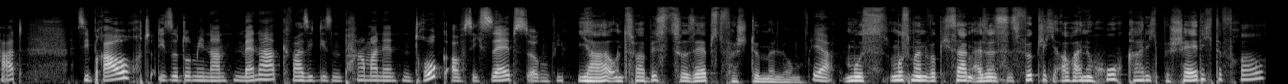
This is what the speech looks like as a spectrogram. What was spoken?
hat, sie braucht diese dominanten Männer, quasi diesen permanenten Druck auf sich selbst irgendwie. Ja, und zwar bis zur Selbstverstümmelung. Ja. Muss, muss man wirklich sagen. Also es ist wirklich auch eine hochgradig beschädigte Frau.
